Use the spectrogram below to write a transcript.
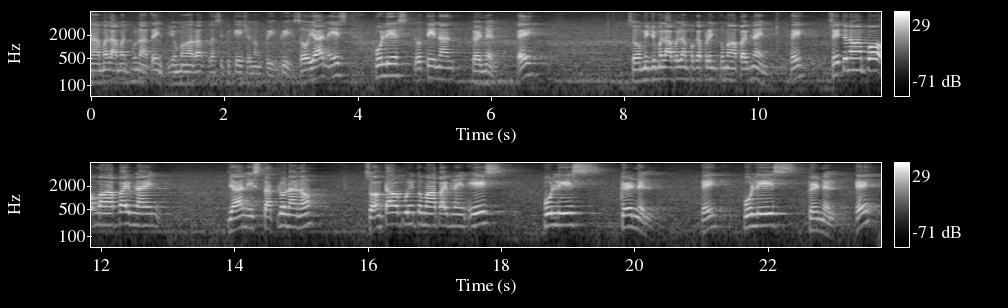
Na malaman po natin yung mga rank classification ng PNP. So, yan is Police Lieutenant Colonel. Okay? So, medyo malabo lang pagka-print ko mga 5'9". Okay? So, ito naman po, mga 5'9", yan is tatlo na, no? So, ang tawag po nito mga 5'9 is Police Colonel. Okay? Police Colonel. Okay?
